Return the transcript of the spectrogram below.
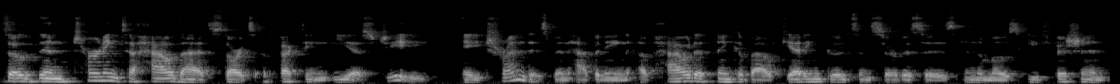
So then turning to how that starts affecting ESG, a trend has been happening of how to think about getting goods and services in the most efficient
